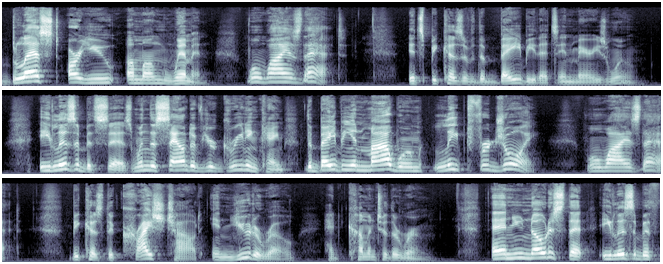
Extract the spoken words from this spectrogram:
Blessed are you among women. Well, why is that? It's because of the baby that's in Mary's womb. Elizabeth says, When the sound of your greeting came, the baby in my womb leaped for joy. Well, why is that? Because the Christ child in utero had come into the room. And you notice that Elizabeth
